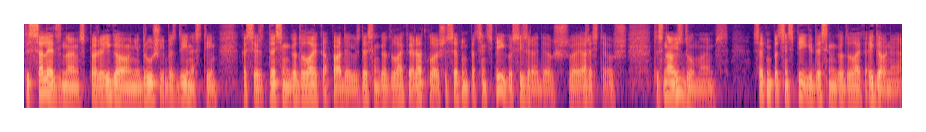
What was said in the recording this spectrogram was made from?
Tas salīdzinājums par Igauniju drošības dienestīm, kas ir desmit gadu laikā, pēdējos desmit gadu laikā, ir atklājuši 17 spīgus, izraidījuši vai arestējuši. Tas nav izdomājums. 17 spīgi desmit gadu laikā Igaunijā.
